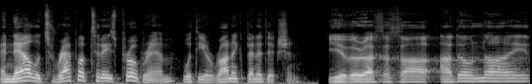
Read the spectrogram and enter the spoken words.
And now let's wrap up today's program with the Aaronic benediction. Yivarechecha Adonai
